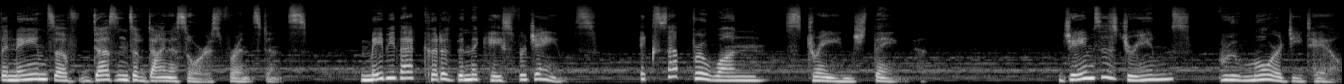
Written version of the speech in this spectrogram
The names of dozens of dinosaurs, for instance. Maybe that could have been the case for James, except for one strange thing. James's dreams grew more detailed.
